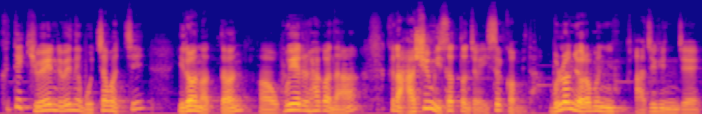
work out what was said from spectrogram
그때 기회였는데 왜 내가 못 잡았지 이런 어떤 어, 후회를 하거나 그런 아쉬움이 있었던 적이 있을 겁니다 물론 여러분 아직 이제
